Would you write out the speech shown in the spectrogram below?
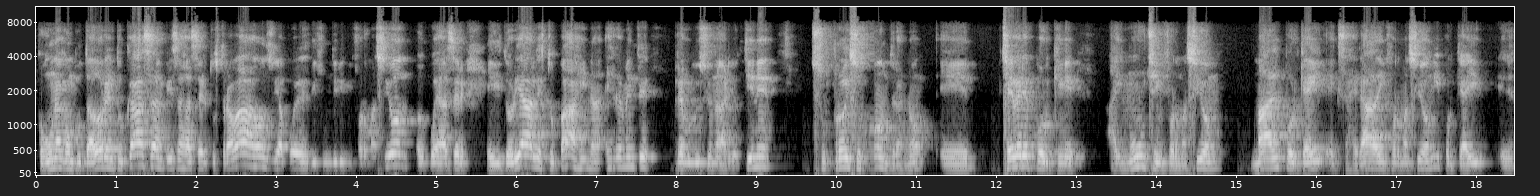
con una computadora en tu casa empiezas a hacer tus trabajos, ya puedes difundir información, puedes hacer editoriales, tu página, es realmente revolucionario. Tiene sus pros y sus contras, ¿no? Eh, chévere porque hay mucha información, mal porque hay exagerada información y porque hay eh,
